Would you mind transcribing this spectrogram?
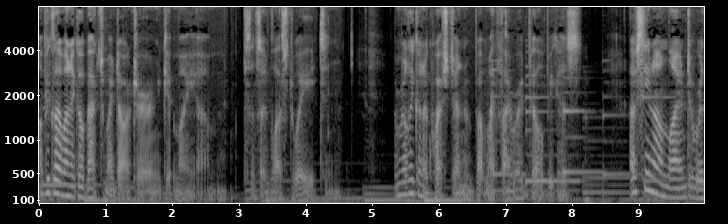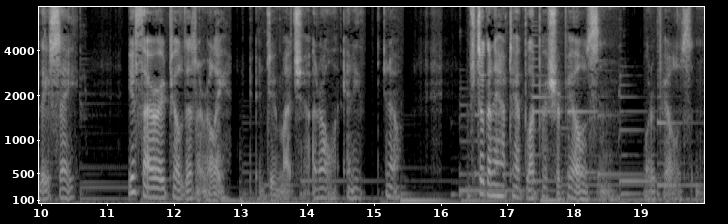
I'll be glad when I go back to my doctor and get my, um, since I've lost weight. And I'm really going to question about my thyroid pill because I've seen online to where they say your thyroid pill doesn't really do much at all. Any, you know, I'm still going to have to have blood pressure pills and water pills, and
